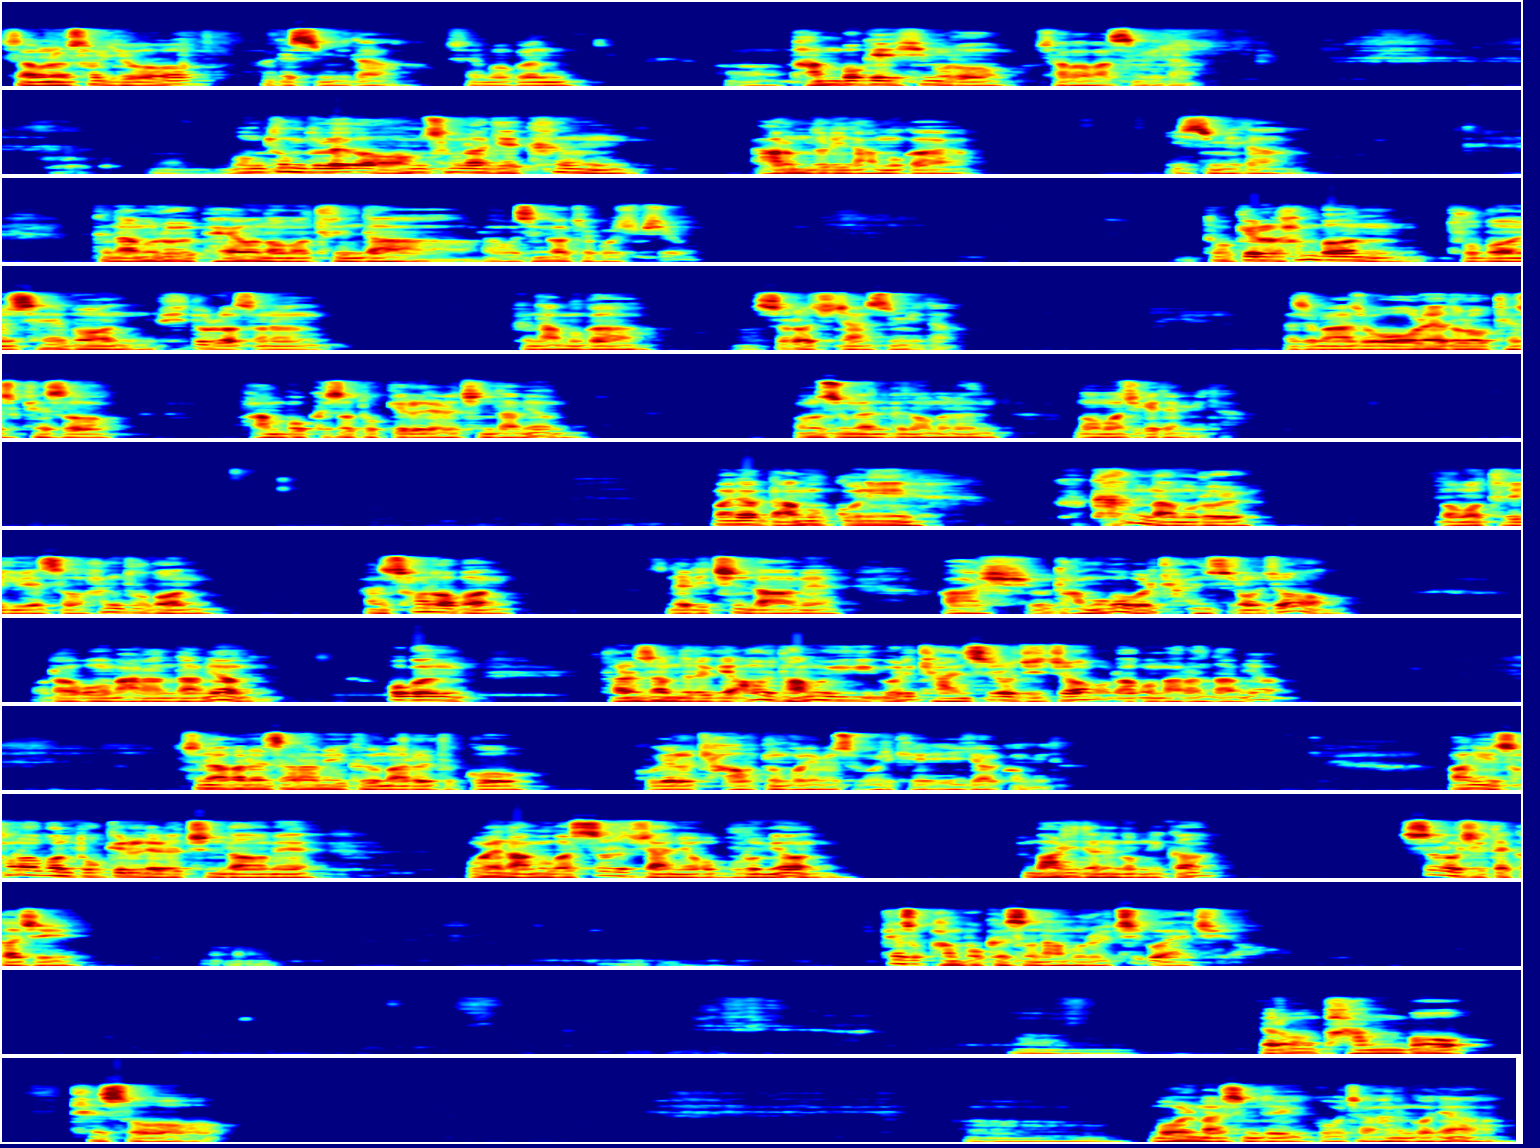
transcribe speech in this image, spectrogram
자, 오늘 설교 하겠습니다. 제목은 어, 반복의 힘으로 잡아봤습니다. 몸통 둘레가 엄청나게 큰 아름드리 나무가 있습니다. 그 나무를 베어 넘어뜨린다라고 생각해 보십시오. 도끼를 한 번, 두 번, 세 번 휘둘러서는 그 나무가 쓰러지지 않습니다. 하지만 아주 오래도록 계속해서 반복해서 도끼를 내려친다면 어느 순간 그 나무는 넘어지게 됩니다. 만약 나무꾼이 그 큰 나무를 넘어뜨리기 위해서 한두 번, 한 서너 번 내리친 다음에 아씨, 나무가 왜 이렇게 안 쓰러져? 라고 말한다면 혹은 다른 사람들에게 아, 나무 왜 이렇게 안 쓰러지죠? 라고 말한다면 지나가는 사람이 그 말을 듣고 고개를 갸우뚱거리면서 그렇게 얘기할 겁니다. 아니 서너 번 도끼를 내려친 다음에 왜 나무가 쓰러지지 않냐고 물으면 말이 되는 겁니까? 쓰러질 때까지 계속 반복해서 나무를 찍어야지요. 어, 여러분 반복해서 어, 뭘 말씀드리고자 하는 거냐?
